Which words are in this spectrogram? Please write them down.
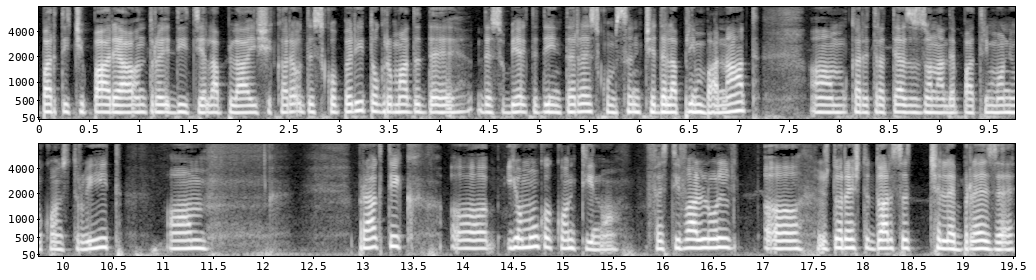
participarea într-o ediție la Play și care au descoperit o grămadă de, de subiecte de interes, cum sunt cei de la Prim Banat, um, care tratează zona de patrimoniu construit. Um, practic, uh, e o muncă continuă Festivalul uh, își dorește doar să celebreze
